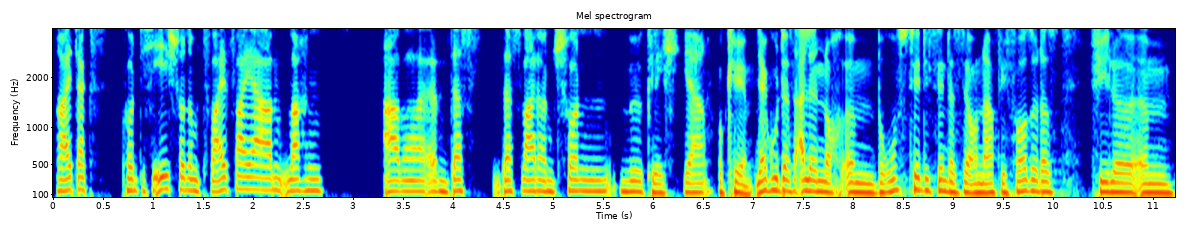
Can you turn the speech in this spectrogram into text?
freitags konnte ich eh schon um zwei Feierabend machen. Aber ähm, das, das war dann schon möglich, ja. Okay. Ja gut, dass alle noch ähm, berufstätig sind, das ist ja auch nach wie vor so, dass viele ähm,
